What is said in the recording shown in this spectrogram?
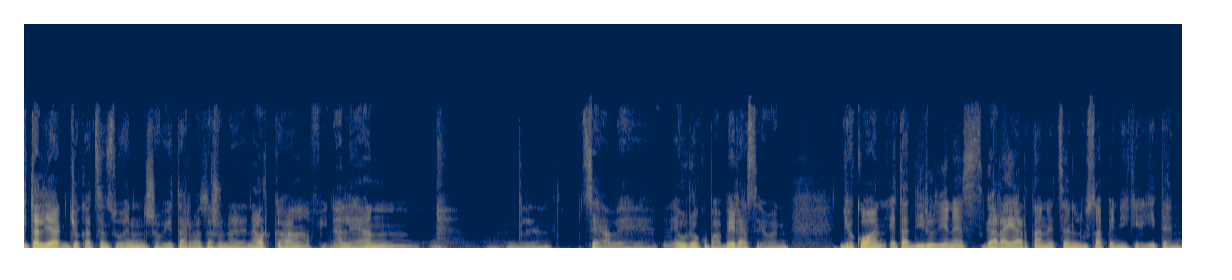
Italiak jokatzen zuen Sovietar batasunaren aurka, finalean, zea, le, Eurokopa bera zegoen jokoan, eta dirudienez garai hartan etzen luzapenik egiten.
